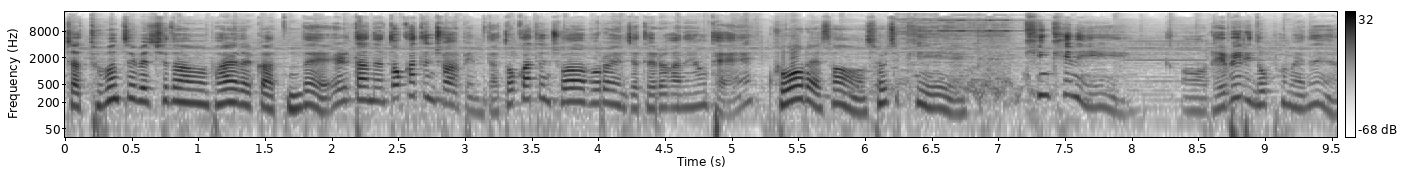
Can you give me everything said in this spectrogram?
자, 두 번째 배치도 한번 봐야 될 것 같은데, 일단은 똑같은 조합입니다. 똑같은 조합으로 이제 들어가는 형태. 9월에서 솔직히, 킹킨이, 어, 레벨이 높으면은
